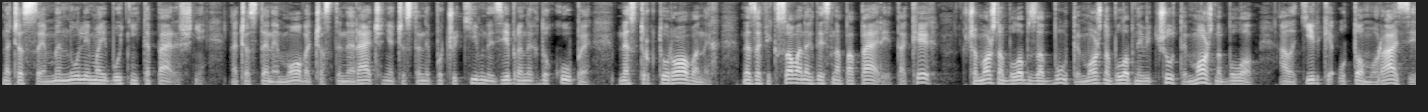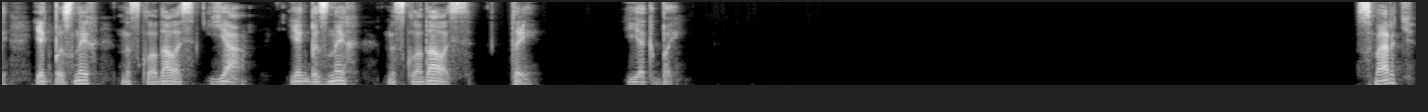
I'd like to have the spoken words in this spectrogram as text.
на часи минулі, майбутні й теперішні, на частини мови, частини речення, частини почуттів, не зібраних докупи, не структурованих, не зафіксованих десь на папері, таких, що можна було б забути, можна було б не відчути, можна було б, але тільки у тому разі, якби з них не складалась я, якби з них не складалась ти, якби. Смерть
